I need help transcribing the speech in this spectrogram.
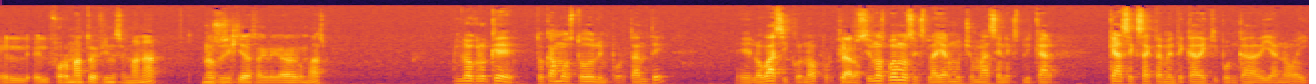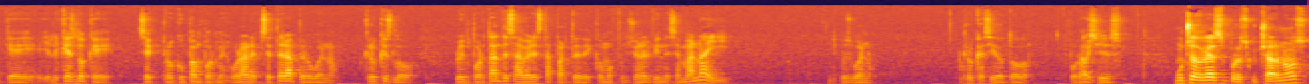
el, el, formato de fin de semana. No sé si quieras agregar algo más. No, creo que tocamos todo lo importante, eh, lo básico, ¿no? Porque claro. pues, si nos podemos explayar mucho más en explicar qué hace exactamente cada equipo en cada día, ¿no? Y qué, qué es lo que se preocupan por mejorar, etcétera. Pero bueno, creo que es lo, lo importante es saber esta parte de cómo funciona el fin de semana y, y pues bueno, creo que ha sido todo por Así hoy. es. Muchas gracias por escucharnos.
